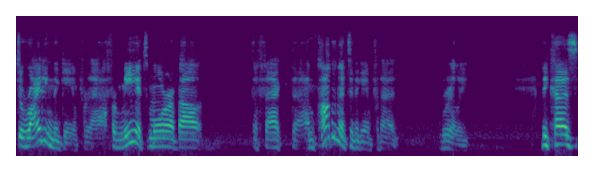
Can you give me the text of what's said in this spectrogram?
deriding the game for that. For me, it's more about the fact that I'm complimenting the game for that, really, because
